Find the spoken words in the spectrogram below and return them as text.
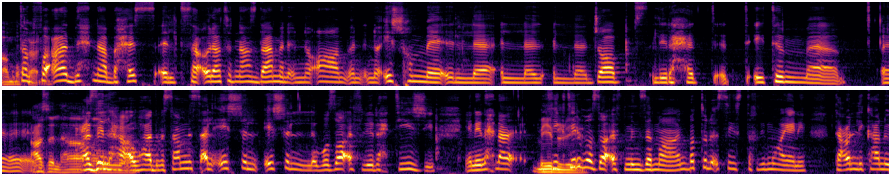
على طب فؤاد نحن بحس التساؤلات الناس دائما إنه آه إنه إيش هم ال jobs اللي رح ت- يتم آه، آه، عزلها عزلها أو- أو, هذا بس عم نسأل إيش ال- إيش الوظائف اللي رح تيجي يعني نحن في. كثير وظائف من زمان بطلوا هسه يستخدموها يعني تعالوا اللي كانوا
